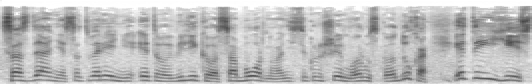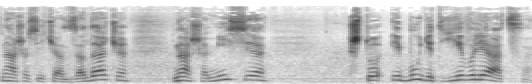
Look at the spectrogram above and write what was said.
создание, сотворение этого великого, соборного, несокрушимого русского духа, это и есть наша сейчас задача, наша миссия, что и будет являться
